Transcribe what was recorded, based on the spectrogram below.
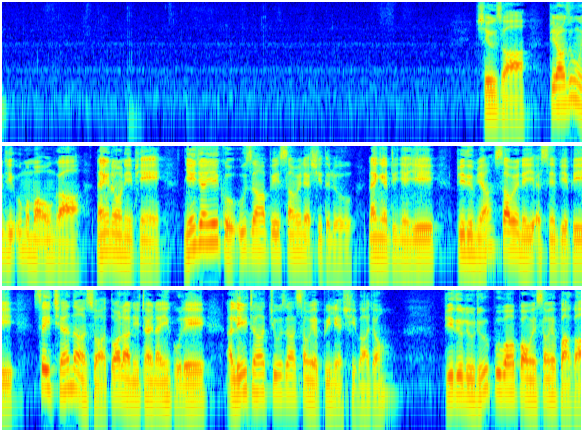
ရှိဥစွာပြည်တော်စုဝန်ကြီးဦးမမောင်အောင်ကနိုင်ငံတော်အနေဖြင့်ငြိမ်းချမ်းရေးကိုဦးစားပေးဆောင်ရွက်လျက်ရှိသလိုနိုင်ငံတည်ငြိမ်ရေးပြည်သူများဆောင်ရွက်နေရေးအဆင်ပြေပြီးစိတ်ချမ်းသာစွာတွာလာနေထိုင်နိုင်ရေးကိုလည်းအလေးထားကြိုးစားဆောင်ရွက်ပေးလျက်ရှိပါကြောင်း ပြည်သူလူထုပူးပေါင်းပါဝင်ဆောင်ရွက်ပါက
